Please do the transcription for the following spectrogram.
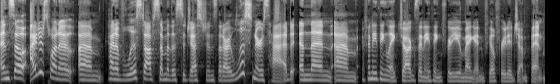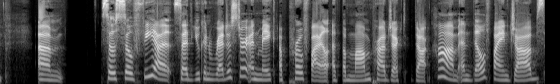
And so I just want to um, kind of list off some of the suggestions that our listeners had. And then um, if anything like jogs anything for you, Megan, feel free to jump in. Um, so Sophia said you can register and make a profile at themomproject.com and they'll find jobs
